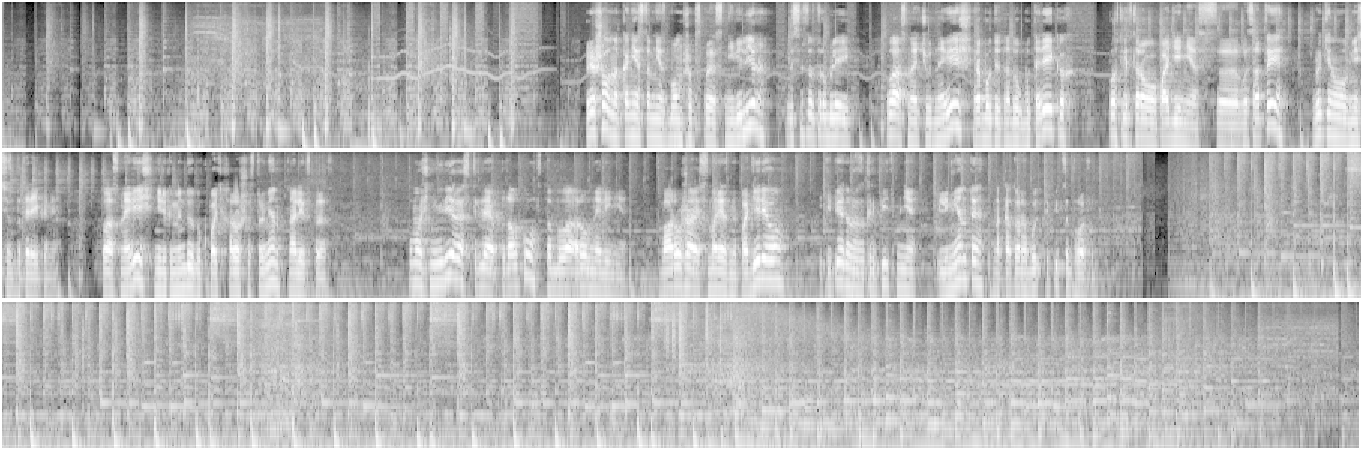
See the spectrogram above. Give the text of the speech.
Пришел наконец-то мне с Бомж Экспресс нивелир за 700 рублей. Классная чудная вещь, работает на двух батарейках. После второго падения с э, высоты выкинул вместе с батарейками. Классная вещь, не рекомендую покупать хороший инструмент на Алиэкспресс. С помощью нивелира стреляю по потолку, чтобы была ровная линия. Вооружаюсь саморезами по дереву, и теперь нужно закрепить мне элементы, на которых будет крепиться профиль.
